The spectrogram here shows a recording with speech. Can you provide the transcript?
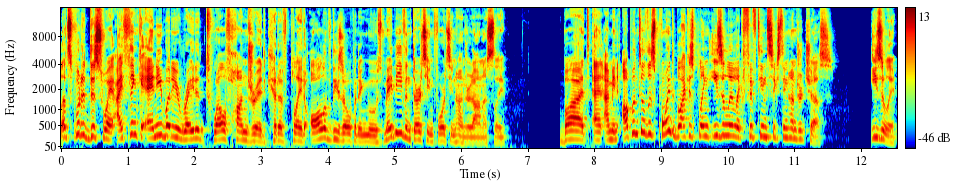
Let's put it this way. I think anybody rated 1200 could have played all of these opening moves, maybe even 13 1400 honestly. But, and, I mean, up until this point, Black is playing easily like 15, 1600 chess. Easily.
